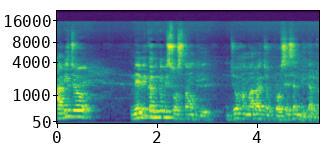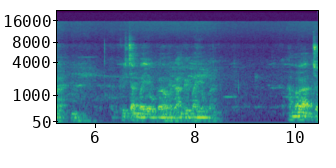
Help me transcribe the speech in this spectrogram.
अभी जो मैं भी कभी कभी सोचता हूँ कि जो हमारा जो प्रोसेसन निकल रहा है क्रिश्चियन भाई होगा और गांधी भाई होगा हमारा जो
